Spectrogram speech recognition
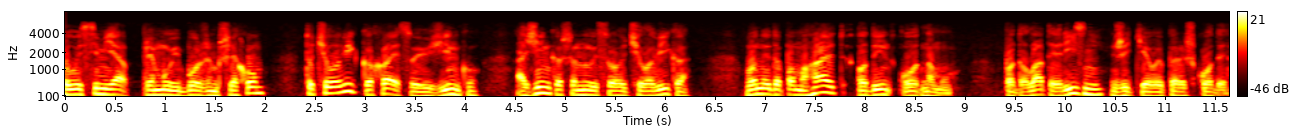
Коли сім'я прямує Божим шляхом, то чоловік кохає свою жінку, а жінка шанує свого чоловіка. Вони допомагають один одному подолати різні життєві перешкоди.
